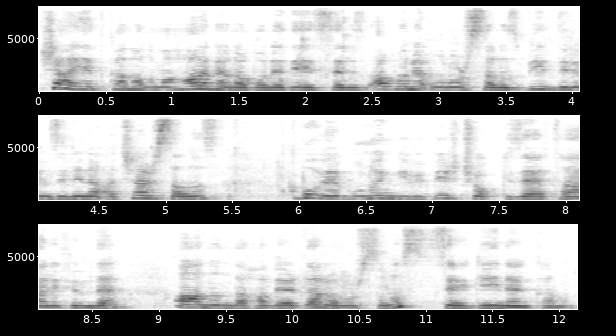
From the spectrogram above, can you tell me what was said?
Şayet kanalıma halen abone değilseniz, abone olursanız, bildirim zilini açarsanız bu ve bunun gibi birçok güzel tarifimden anında haberdar olursunuz. Sevgiyle kalın.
